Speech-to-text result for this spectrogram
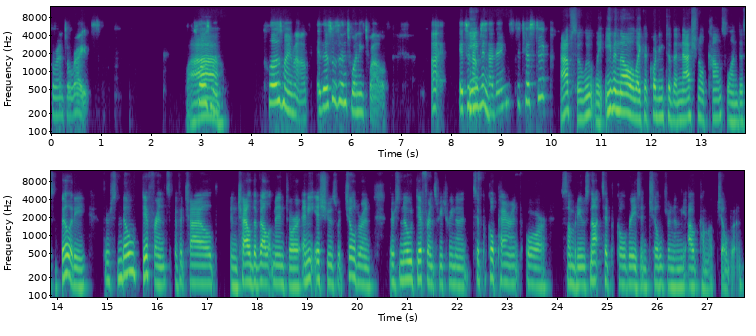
parental rights. Close my- Wow. Close my mouth. This was in 2012. Uh, it's an Even- upsetting statistic. Absolutely. Even though like according to the National Council on Disability, there's no difference if a child in child development or any issues with children, there's no difference between a typical parent or somebody who's not typical raising children and the outcome of children.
